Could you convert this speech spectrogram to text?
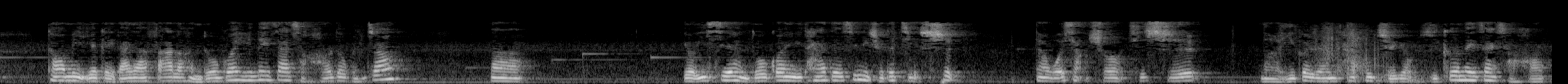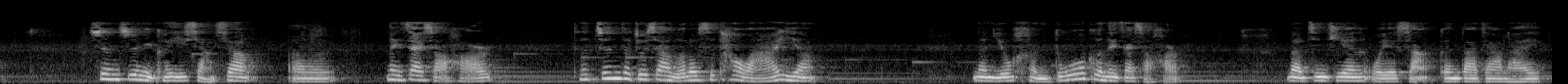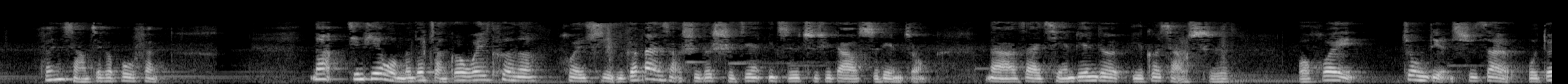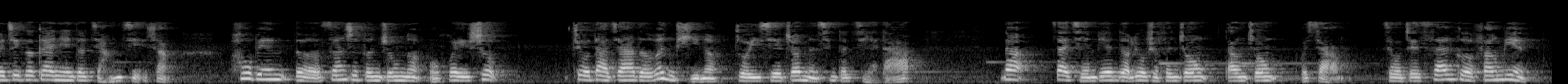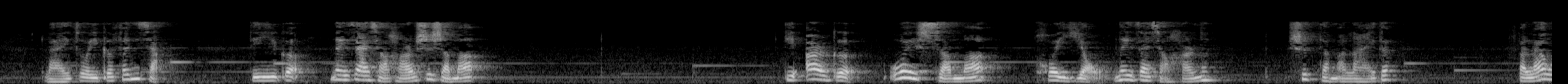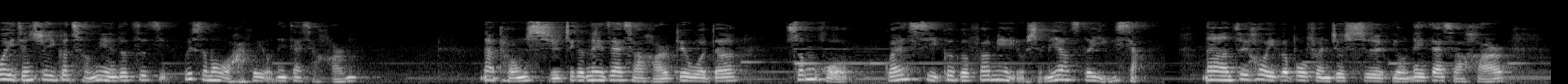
，Tommy 也给大家发了很多关于内在小孩的文章，那有一些很多关于他的心理学的解释。那我想说，其实那一个人他不只有一个内在小孩，甚至你可以想象，呃，内在小孩他真的就像俄罗斯套娃一样，那你有很多个内在小孩。那今天我也想跟大家来分享这个部分。那今天我们的整个微课呢，会是一个半小时的时间，一直持续到十点钟。那在前边的一个小时，我会重点是在我对这个概念的讲解上。后边的三十分钟呢，我会受就大家的问题呢，做一些专门性的解答。那。在前边的六十分钟当中，我想就这三个方面来做一个分享。第一个，内在小孩是什么？第二个，为什么会有内在小孩呢？是怎么来的？本来我已经是一个成年的自己，为什么我还会有内在小孩呢？那同时，这个内在小孩对我的生活。关系各个方面有什么样子的影响？那最后一个部分就是有内在小孩，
